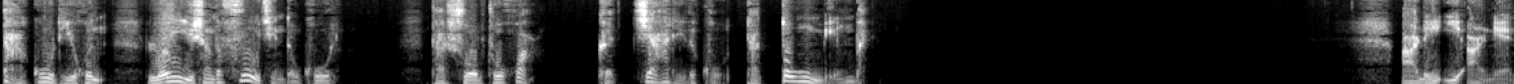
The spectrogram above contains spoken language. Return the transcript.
大姑离婚，轮椅上的父亲都哭了，他说不出话，可家里的苦他都明白。二零一二年，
